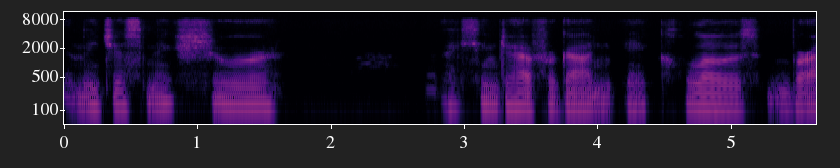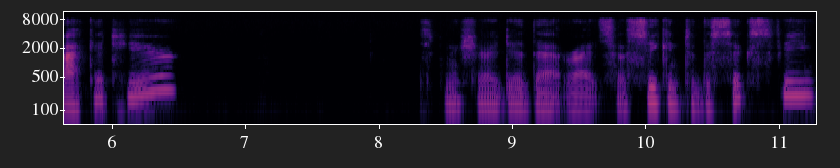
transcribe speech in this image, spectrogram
Let me just make sure I seem to have forgotten a close bracket here. Let's make sure I did that right. So secant to the sixth phi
